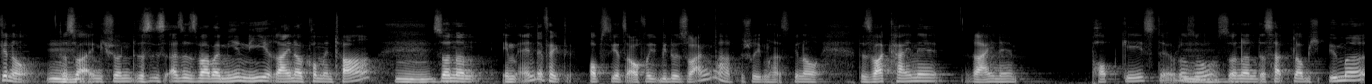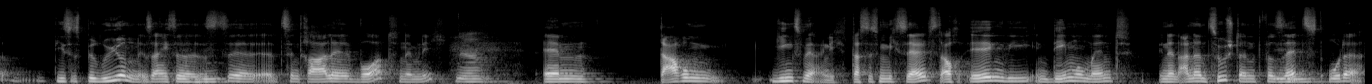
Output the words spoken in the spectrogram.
genau. Mhm. Das war eigentlich schon, das ist, also es war bei mir nie reiner Kommentar, mhm. sondern im Endeffekt, ob es jetzt auch, wie, wie du es Wagenbart beschrieben hast, genau, das war keine reine Popgeste oder so, mhm. sondern das hat, glaube ich, immer dieses Berühren ist eigentlich so mhm. das äh, zentrale Wort, nämlich. Ja. Ähm, darum ging es mir eigentlich, dass es mich selbst auch irgendwie in dem Moment in einen anderen Zustand versetzt mhm. oder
